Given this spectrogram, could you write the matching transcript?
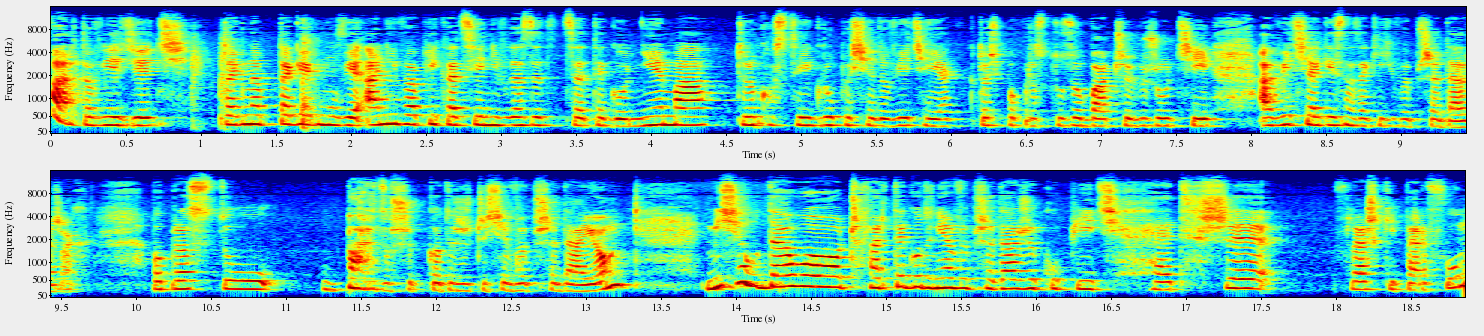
warto wiedzieć. Tak, na, tak jak mówię, ani w aplikacji, ani w gazetce tego nie ma, tylko z tej grupy się dowiecie, jak ktoś po prostu zobaczy, wrzuci, a wiecie, jak jest na takich wyprzedażach. Po prostu bardzo szybko te rzeczy się wyprzedają. Mi się udało czwartego dnia wyprzedaży kupić trzy flaszki perfum,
